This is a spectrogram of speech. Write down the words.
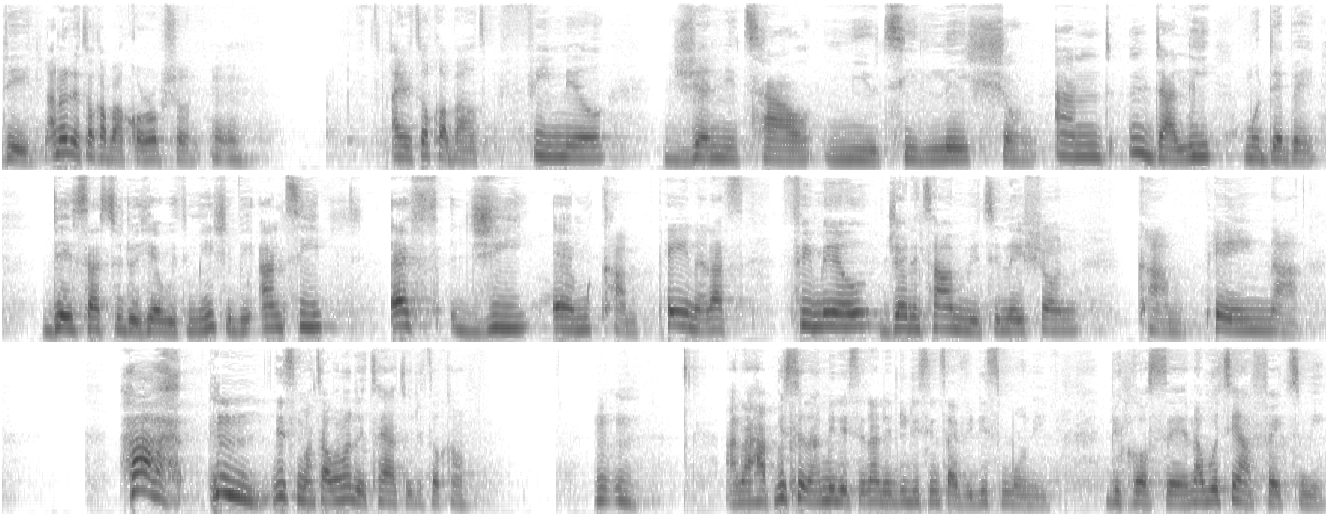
day. I know they talk about corruption. Mm-mm. I dey talk about female genital mutilation. And Ndali Modebe, inside studio here with me. She be anti-FGM campaigner. That's female genital mutilation campaigner. Ha! this matter, we're not tired to the talk. Mm-mm. And I happy say na me dey say now they do this interview this morning because uh, now wetin affect me.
